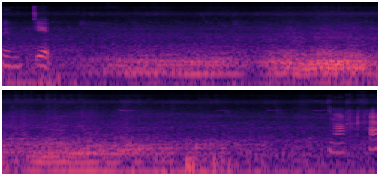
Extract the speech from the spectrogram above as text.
หนึ่งเจ็ดนะคะ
